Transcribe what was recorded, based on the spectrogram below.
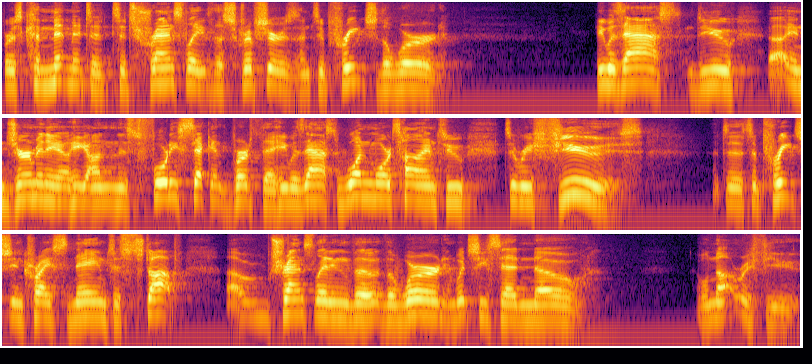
for his commitment to, to translate the scriptures and to preach the word. He was asked, Do you, uh, in Germany, he, on his 42nd birthday, he was asked one more time to, to refuse to, to preach in Christ's name, to stop uh, translating the, the word, in which he said, No. Will not refuse.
